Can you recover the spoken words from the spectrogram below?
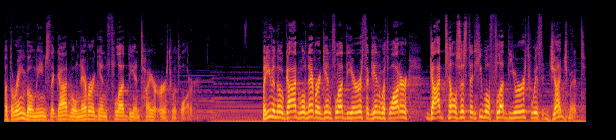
but the rainbow means that God will never again flood the entire earth with water. But even though God will never again flood the earth again with water, God tells us that he will flood the earth with judgment.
